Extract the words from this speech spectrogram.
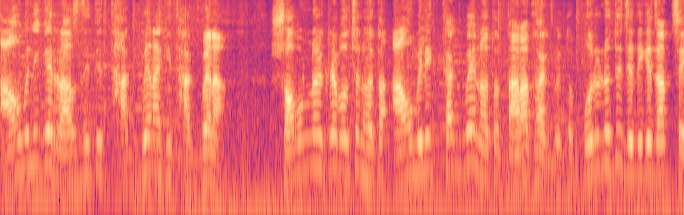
আওয়ামী লীগের রাজনীতি থাকবে নাকি থাকবে না, সমন্বয়করা বলছেন হয়তো আওয়ামী লীগ থাকবে, নয়তো তারা থাকবে। তো পরিণতি যেদিকে যাচ্ছে,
